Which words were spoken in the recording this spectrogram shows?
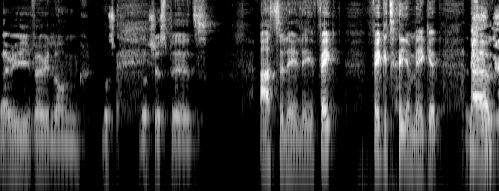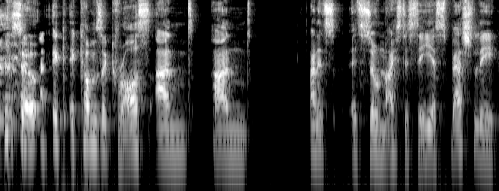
very, very long, lus- luscious beards. Absolutely. Fake fake it till you make it. Um, so it, it comes across and and and it's it's so nice to see, especially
